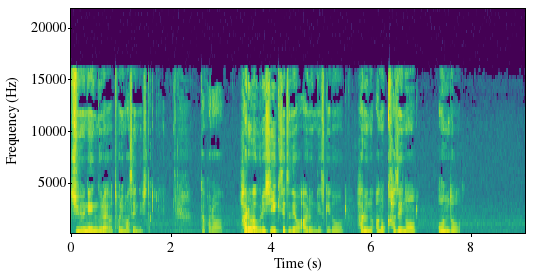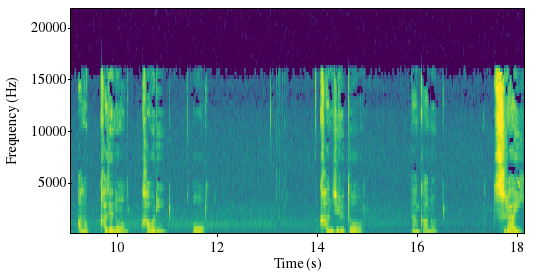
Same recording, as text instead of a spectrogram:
10年ぐらいは取れませんでした。だから春は嬉しい季節ではあるんですけど春のあの風の温度あの風の香りを感じるとなんかあの辛い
